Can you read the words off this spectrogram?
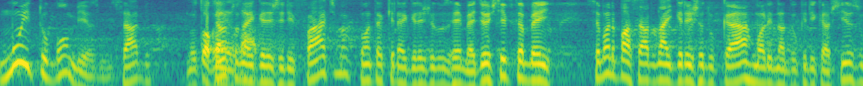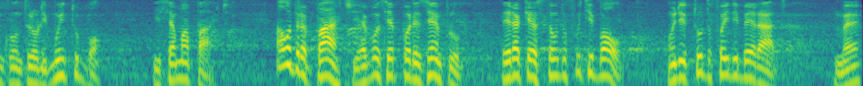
Muito bom mesmo, sabe? Muito Tanto na igreja de Fátima quanto aqui na igreja dos Remédios. Eu estive também semana passada na igreja do Carmo, ali na Duque de Caxias, um controle muito bom. Isso é uma parte. A outra parte é você, por exemplo, ter a questão do futebol, onde tudo foi liberado. Não é?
